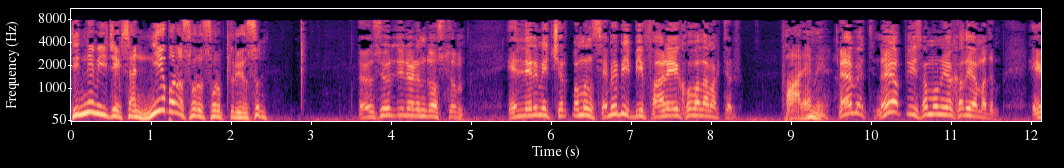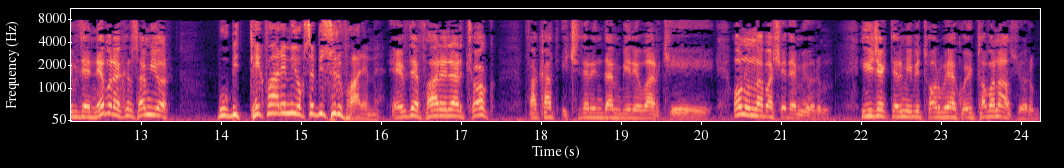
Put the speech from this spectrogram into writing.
Dinlemeyeceksen niye bana soru sorup duruyorsun? Özür dilerim dostum. Ellerimi çırpmamın sebebi bir fareyi kovalamaktır. Fare mi? Evet ne yaptıysam onu yakalayamadım. Evde ne bırakırsam yiyor. Bu bir tek fare mi yoksa bir sürü fare mi? Evde fareler çok. Fakat içlerinden biri var ki onunla baş edemiyorum. Yiyeceklerimi bir torbaya koyup tavana asıyorum.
